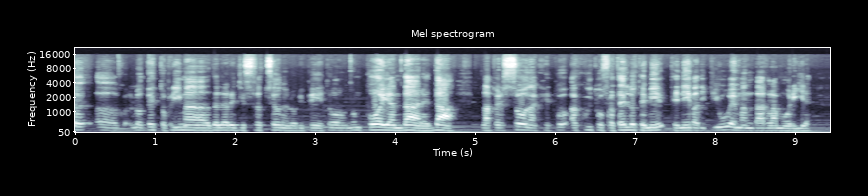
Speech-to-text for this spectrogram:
uh, l'ho detto prima della registrazione, lo ripeto, non puoi andare dalla persona tu, a cui tuo fratello teme, teneva di più e mandarla a morire.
